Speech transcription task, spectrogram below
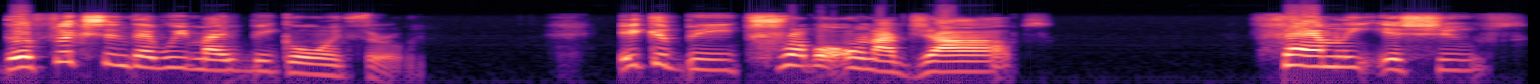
The affliction that we might be going through. It could be trouble on our jobs, family issues,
